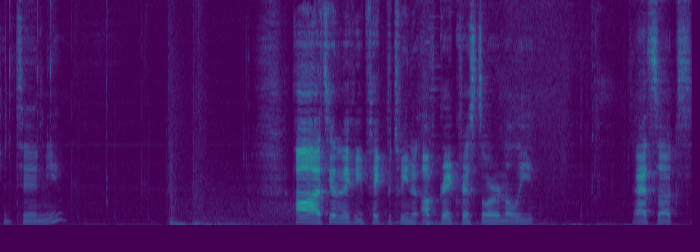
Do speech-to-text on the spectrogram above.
Continue. Ah, it's gonna make me pick between an upgrade crystal or an elite. That sucks.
